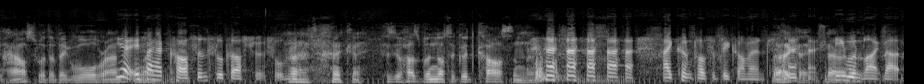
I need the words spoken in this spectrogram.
house with a big wall around yeah, it? if I had Carson to look after it for me. Right, okay. Is your husband not a good Carson then? I couldn't possibly comment. Okay, he fair wouldn't like that.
